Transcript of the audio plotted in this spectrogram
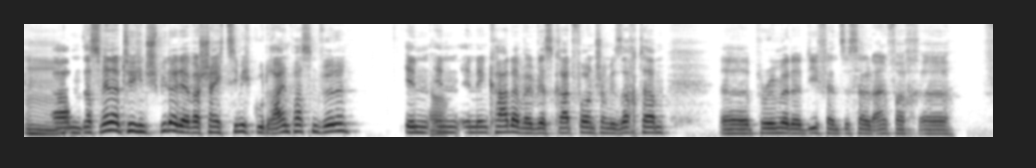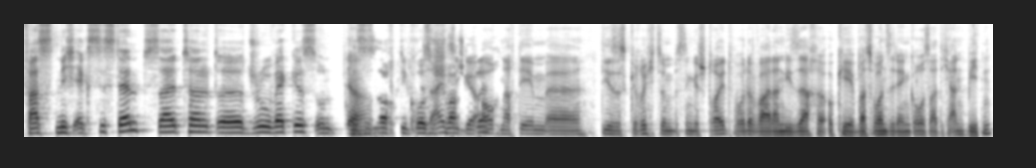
Mhm. Ähm, das wäre natürlich ein Spieler, der wahrscheinlich ziemlich gut reinpassen würde in, ja. in, in den Kader, weil wir es gerade vorhin schon gesagt haben. Äh, Perimeter Defense ist halt einfach äh, fast nicht existent, seit halt äh, Drew weg ist. Und ja. das ist auch die große Das Einzige, auch nachdem äh, dieses Gerücht so ein bisschen gestreut wurde, war dann die Sache, okay, was wollen sie denn großartig anbieten?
